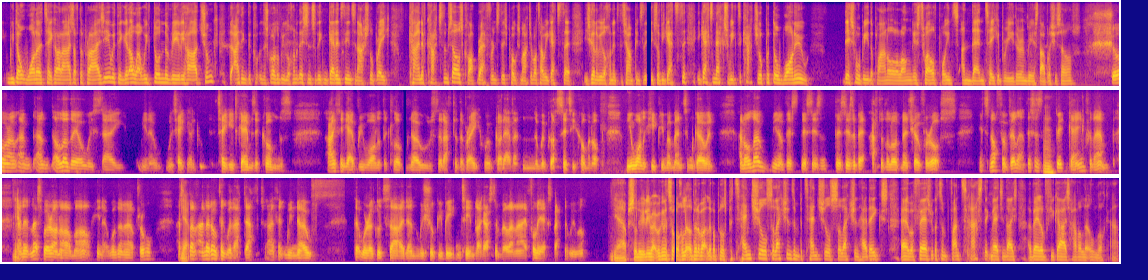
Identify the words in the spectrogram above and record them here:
we don't want to take our eyes off the prize here. We're thinking, oh well, we've done the really hard chunk. I think the, the squad will be looking at this, and so they can get into the international break, kind of catch themselves. Klopp referenced this post match about how he gets to. He's going to be looking into the Champions League, so if he gets to, he gets next week to catch up, but the one who this will be the plan all along: is twelve points and then take a breather and re-establish yourselves. Sure, and and although they always say, you know, we take take each game as it comes. I think everyone at the club knows that after the break we've got Everton and we've got City coming up. You want to keep your momentum going, and although you know this this isn't this is a bit after the Lord Mayor's show for us, it's not for Villa. This is mm. a big game for them, yeah. and unless we're on our mark, you know we're going to have trouble. Yeah. And I don't think we're that daft. I think we know that we're a good side and we should be beating teams like Aston Villa, and I fully expect that we will. Yeah, absolutely right. We're going to talk a little bit about Liverpool's potential selections and potential selection headaches. Uh, but first, we've got some fantastic merchandise available for you guys. Have a little look at.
